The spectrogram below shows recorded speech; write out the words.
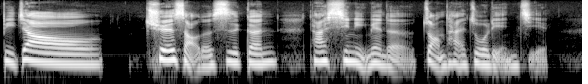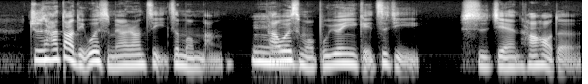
比较缺少的是跟他心里面的状态做连接。就是他到底为什么要让自己这么忙？他为什么不愿意给自己时间，好好的、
